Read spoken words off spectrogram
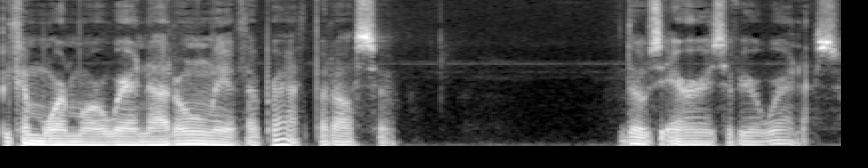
become more and more aware not only of the breath, but also those areas of your awareness.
